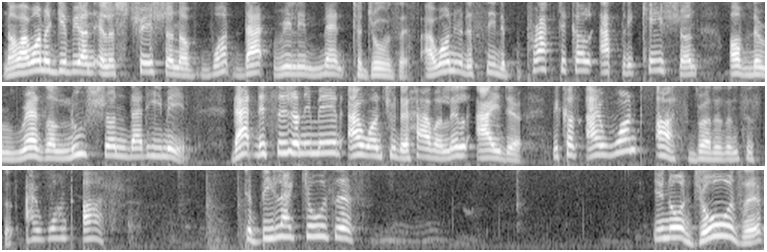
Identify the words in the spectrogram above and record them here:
Now, I want to give you an illustration of what that really meant to Joseph. I want you to see the practical application of the resolution that he made. That decision he made, I want you to have a little idea because I want us, brothers and sisters, I want us to be like Joseph. You know, Joseph,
